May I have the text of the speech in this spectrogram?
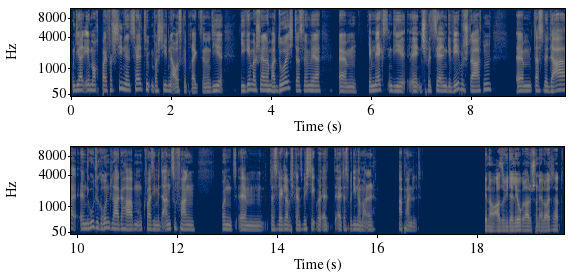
und die halt eben auch bei verschiedenen Zelltypen verschieden ausgeprägt sind. Und die, die gehen wir schnell nochmal durch, dass wenn wir ähm, demnächst in die, in die, speziellen Gewebe starten, ähm, dass wir da eine gute Grundlage haben, um quasi mit anzufangen. Und ähm, das wäre, glaube ich, ganz wichtig, äh, dass man die nochmal abhandelt. Genau, also wie der Leo gerade schon erläutert hat,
